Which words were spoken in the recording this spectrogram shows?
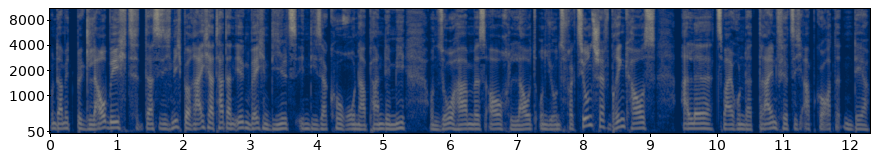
und damit beglaubigt, dass sie sich nicht bereichert hat an irgendwelchen Deals in dieser Corona-Pandemie. Und so haben es auch laut Unionsfraktionschef Brinkhaus alle 243 Abgeordneten der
